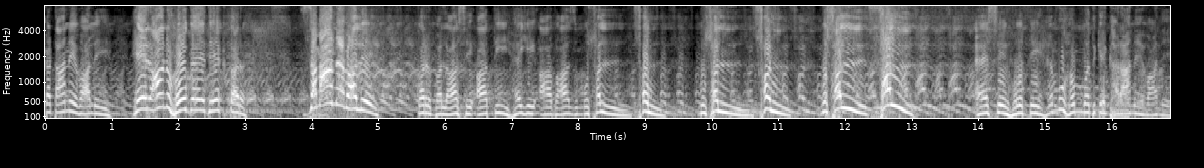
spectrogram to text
कटाने वाले, हैरान हो गए देखकर, जमाने वाले, करबला से आती है ये आवाज़ मुसलसल मुसलसल मुसलसल। ऐसे होते हैं मोहम्मद के घराने वाले।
